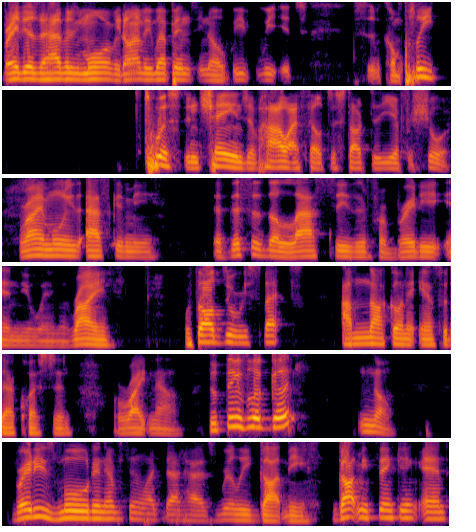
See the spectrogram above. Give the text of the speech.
Brady doesn't have it anymore. We don't have any weapons. You know, we we it's, it's a complete twist and change of how I felt to start the year for sure. Ryan Mooney's asking me if this is the last season for Brady in New England. Ryan, with all due respect, I'm not going to answer that question right now. Do things look good? No. Brady's mood and everything like that has really got me got me thinking and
